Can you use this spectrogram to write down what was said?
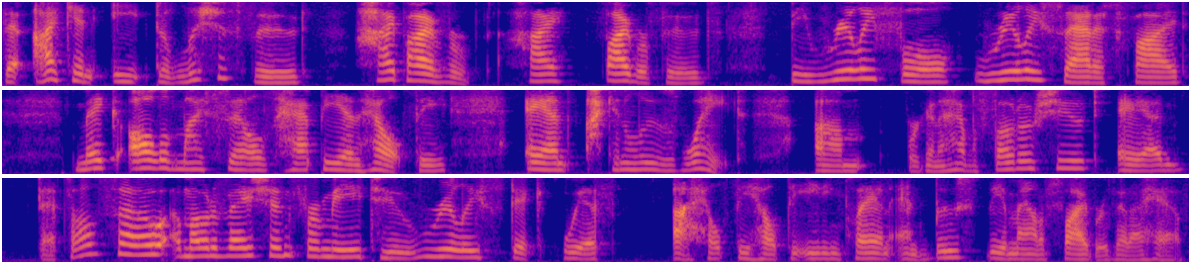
that I can eat delicious food, high fiber, high fiber foods, be really full, really satisfied, make all of my cells happy and healthy, and I can lose weight. Um, we're going to have a photo shoot, and that's also a motivation for me to really stick with a healthy, healthy eating plan and boost the amount of fiber that I have.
